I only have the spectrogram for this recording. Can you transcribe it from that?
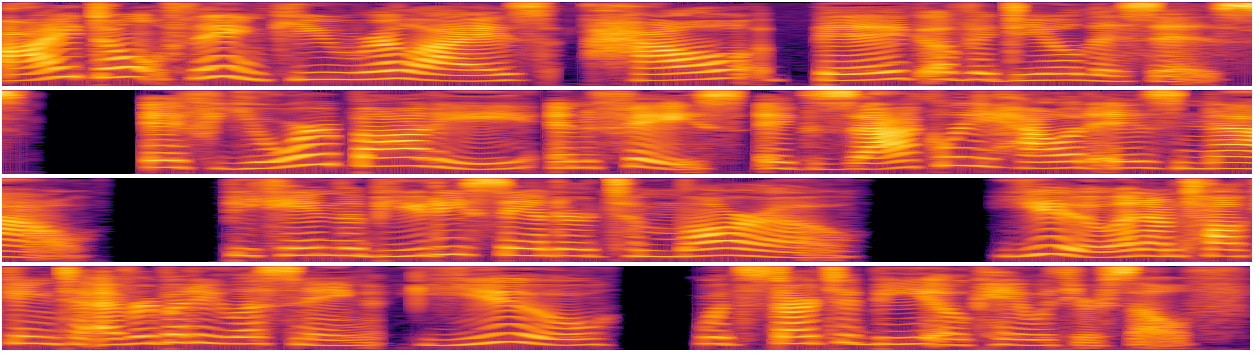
I don't think you realize how big of a deal this is. If your body and face, exactly how it is now, became the beauty standard tomorrow, you, and I'm talking to everybody listening, you would start to be okay with yourself.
